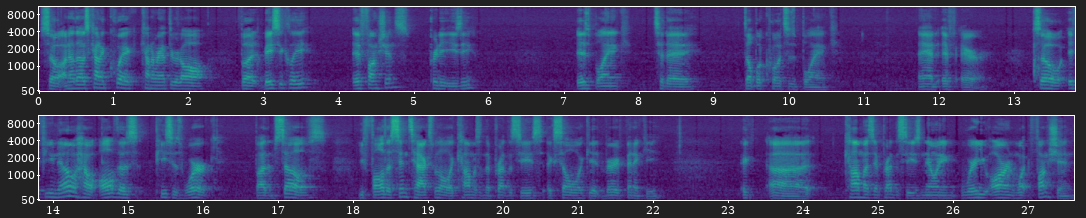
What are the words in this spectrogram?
So I know that was kind of quick, kind of ran through it all, but basically if functions, pretty easy. Is blank, today, double quotes is blank, and if error. So if you know how all those pieces work by themselves, you follow the syntax with all the commas and the parentheses, Excel will get very finicky. Uh, commas and parentheses, knowing where you are and what function,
